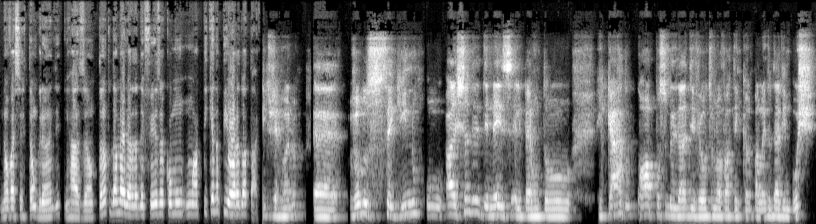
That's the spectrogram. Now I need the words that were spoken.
não vai ser tão grande em razão tanto da melhora da defesa como uma pequena piora do ataque. Germano, é, vamos seguindo. O Alexandre Diniz ele perguntou, Ricardo, qual a possibilidade de ver outro novato em campo além do Devin Bush?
